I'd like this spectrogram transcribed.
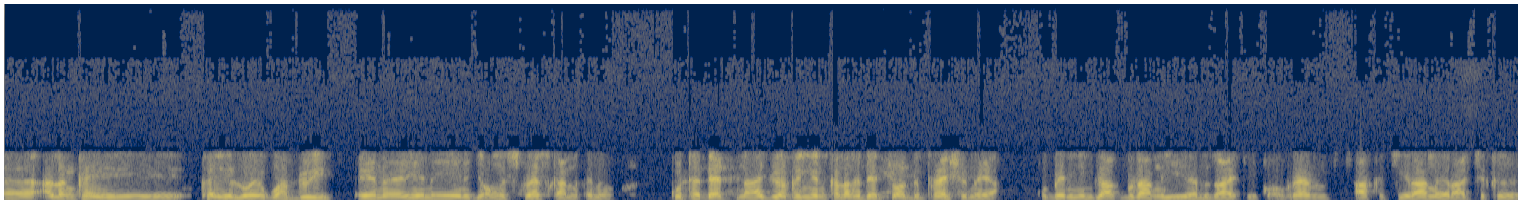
e, alan kai kai loy wa dui. En en en jong stress kan kan ko ta det na ju ga nyin kala det chol depression ya. Ko ben nyin jak budang yi anxiety kongren aka chiran ra ci ke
